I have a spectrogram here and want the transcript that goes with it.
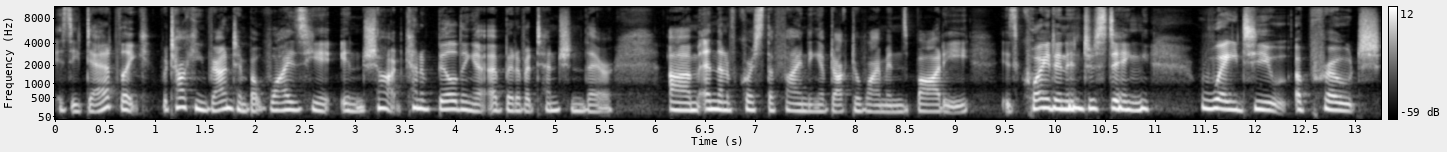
is he dead? Like, we're talking around him, but why is he in shot? Kind of building a, a bit of a tension there. Um, and then, of course, the finding of Dr. Wyman's body is quite an interesting way to approach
